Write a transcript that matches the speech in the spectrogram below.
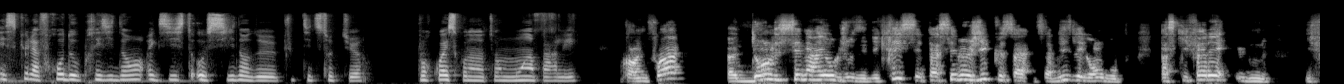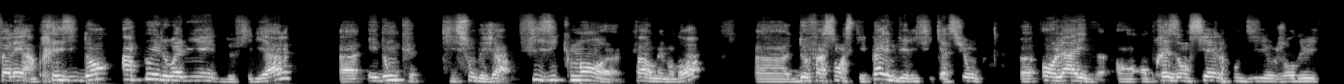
Est-ce que la fraude au président existe aussi dans de plus petites structures? Pourquoi est-ce qu'on en entend moins parler? Encore une fois, euh, dans le scénario que je vous ai décrit, c'est assez logique que ça, ça vise les grands groupes, parce qu'il fallait fallait un président un peu éloigné de filiales euh, et donc qui sont déjà physiquement euh, pas au même endroit, euh, de façon à ce qu'il n'y ait pas une vérification euh, en live, en, en, présentiel, on dit aujourd'hui,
